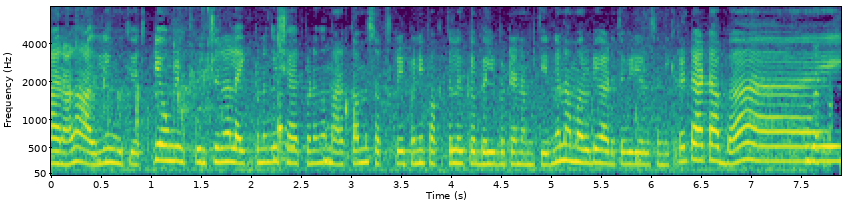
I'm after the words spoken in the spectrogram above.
அதனால் அதுலேயும் ஊற்றி வச்சு உங்களுக்கு பிடிச்சதுனா லைக் பண்ணுங்கள் ஷேர் பண்ணுங்கள் மறக்காமல் சப்ஸ்கிரைப் பண்ணி பக்கத்தில் இருக்க பெல் பட்டன் அமைத்திருங்க நான் மறுபடியும் அடுத்த வீடியோவில் சந்திக்கிறேன். டாட்டா பாய்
